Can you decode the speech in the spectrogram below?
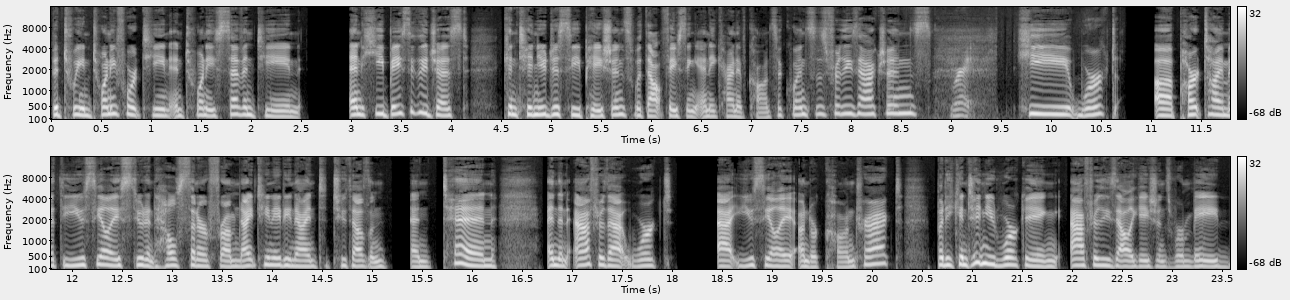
between 2014 and 2017. And he basically just continued to see patients without facing any kind of consequences for these actions. Right. He worked uh, part time at the UCLA Student Health Center from 1989 to 2010. And 10, and then after that, worked at UCLA under contract. But he continued working after these allegations were made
